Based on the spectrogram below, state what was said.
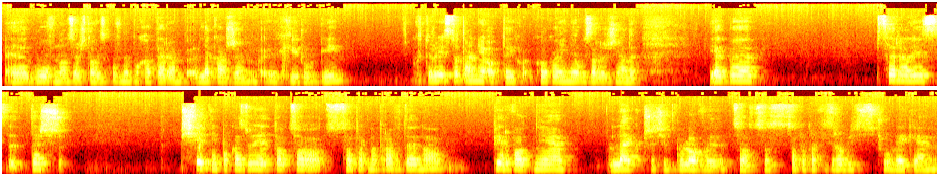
e, główną zresztą, jest głównym bohaterem, lekarzem chirurgii, który jest totalnie od tej kokainy uzależniony. Jakby serial jest też świetnie pokazuje to, co, co tak naprawdę no, pierwotnie lek przeciwbólowy, co, co, co potrafi zrobić z człowiekiem,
